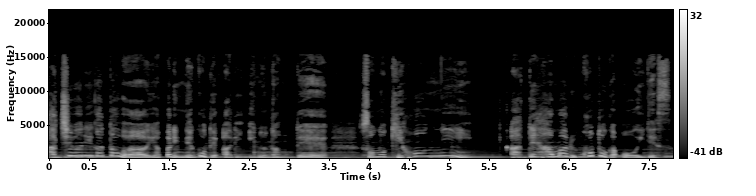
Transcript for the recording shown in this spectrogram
8割方はやっぱり猫であり犬なのでその基本に当てはまることが多いです。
